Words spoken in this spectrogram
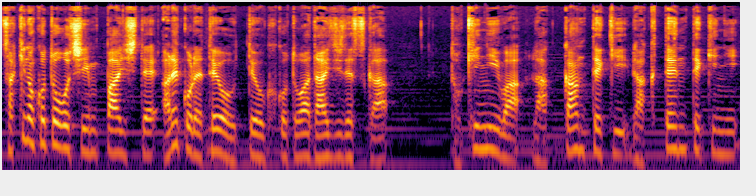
先のことを心配してあれこれ手を打っておくことは大事ですが時には楽観的楽天的に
